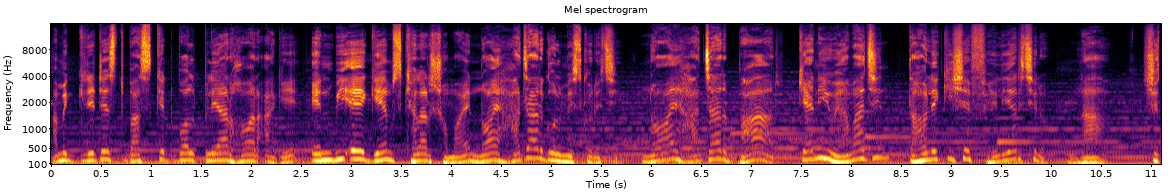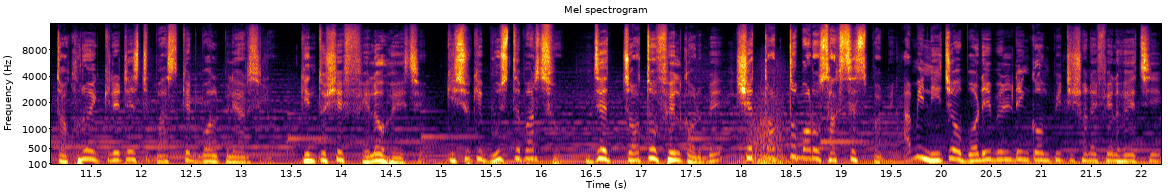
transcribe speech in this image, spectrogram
আমি গ্রেটেস্ট বাস্কেটবল প্লেয়ার হওয়ার আগে এনবিএ গেমস খেলার সময় নয় হাজার গোল মিস করেছি। নয় হাজার বার। ক্যান ইউ ইমাজিন তাহলে কি সে ফেলিয়ার ছিল? না, সে তখনই গ্রেটেস্ট বাস্কেটবল প্লেয়ার ছিল। কিন্তু সে ফেলও হয়েছে। কিছু কি বুঝতে পারছ? যে যত ফেল করবে, সে তত বড় সাকসেস পাবে। আমি নিজেও বডি বিল্ডিং কম্পিটিশনে ফেল হয়েছি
